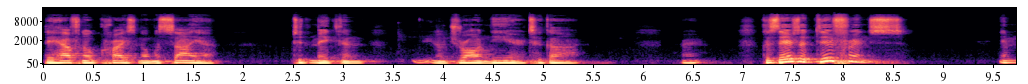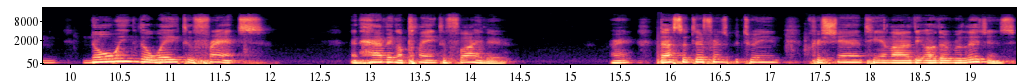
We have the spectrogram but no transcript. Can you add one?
They have no Christ, no Messiah to make them, you know, draw near to God. Right? Because there's a difference in knowing the way to France and having a plane to fly there. Right? That's the difference between Christianity and a lot of the other religions.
